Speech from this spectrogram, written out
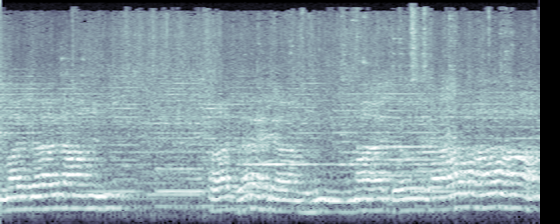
મધરમ અધરમ, મધુરમ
